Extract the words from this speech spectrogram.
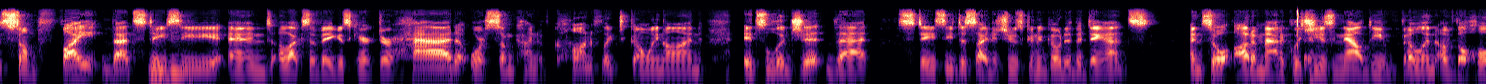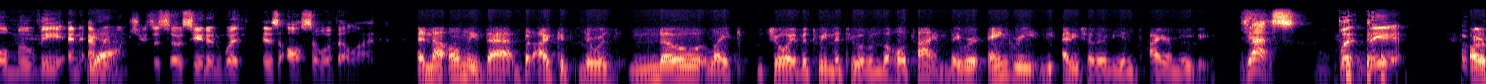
some fight that Stacy mm-hmm. and Alexa Vega's character had or some kind of conflict going on. It's legit that Stacy decided she was going to go to the dance and so automatically she is now the villain of the whole movie and everyone she's associated with is also a villain. And not only that, but I could there was no like joy between the two of them the whole time. They were angry at each other the entire movie. Yes, but they are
